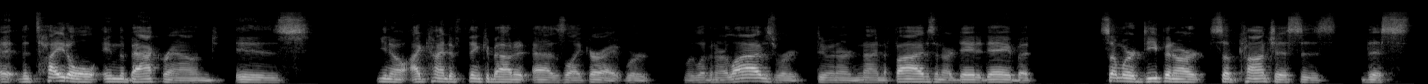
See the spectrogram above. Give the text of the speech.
eh, the title in the background is you know i kind of think about it as like all right we're we're living our lives, we're doing our nine to fives and our day to day, but somewhere deep in our subconscious is this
